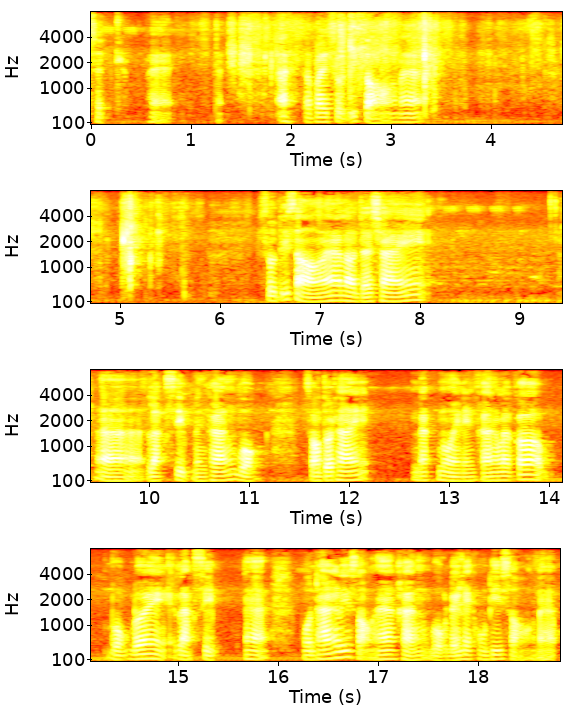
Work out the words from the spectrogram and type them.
เจ็ดกับแปดอะ ต่อไปสูตรที่สองนะฮะ สูตรที่สองนะฮะ เราจะใช้หลักสิบหนึ่งครั้งบวกสองตัวท้าย นักหน่วยหนึ่งครั้ง แล้วก็บวกด้วยหลักสิบนะฮะหมุนท้ายครั้งที่สองห้าครั้ง บวกได้เลขคงที่สองนะครับ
